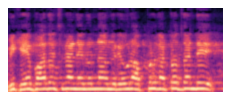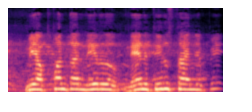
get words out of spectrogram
మీకు ఏ బాధ వచ్చినా నేనున్నా మీరు ఎవరు అప్పులు కట్టొద్దండి. మీ అప్పంతా నీరు నేను తీరుస్తా అని చెప్పి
